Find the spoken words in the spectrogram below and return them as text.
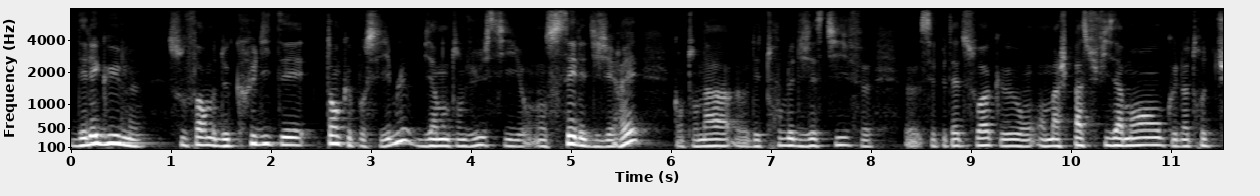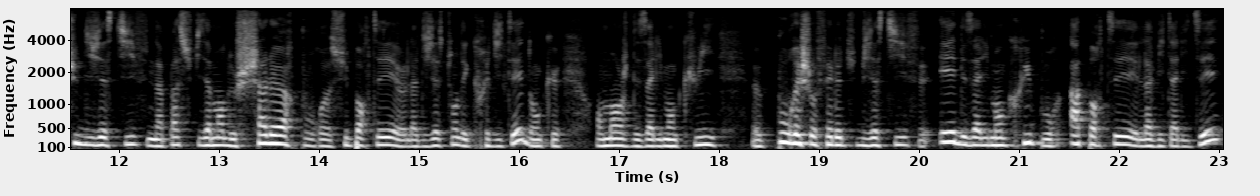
des légumes sous forme de crudité tant que possible, bien entendu si on sait les digérer. Quand on a euh, des troubles digestifs, euh, c'est peut-être soit qu'on ne mâche pas suffisamment, ou que notre tube digestif n'a pas suffisamment de chaleur pour euh, supporter la digestion des crudités. Donc on mange des aliments cuits pour réchauffer le tube digestif et des aliments crus pour apporter la vitalité.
